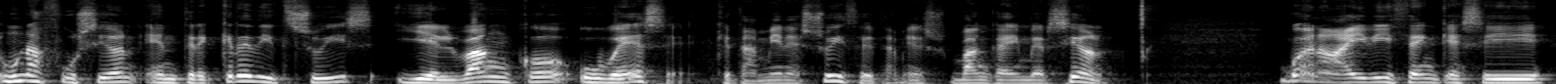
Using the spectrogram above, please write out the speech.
una fusión entre Credit Suisse y el banco VS, que también es suizo y también es banca de inversión. Bueno, ahí dicen que sí,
